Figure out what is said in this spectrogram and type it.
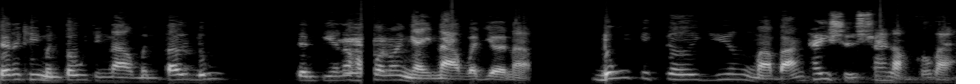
Cho đến khi mình tu chừng nào mình tới đúng trên kia nó không có nói ngày nào và giờ nào. Đúng cái cơ duyên mà bạn thấy sự sai lầm của bạn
